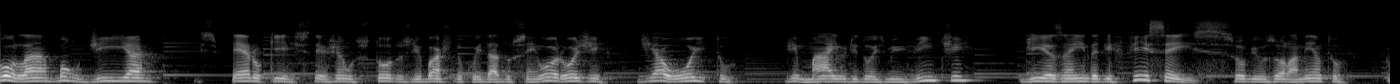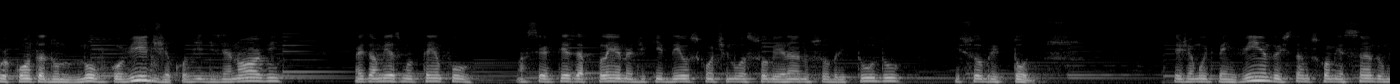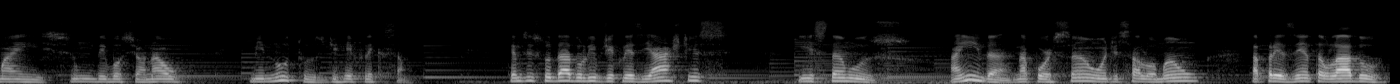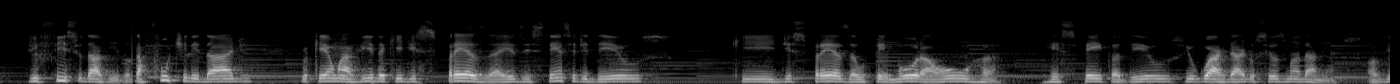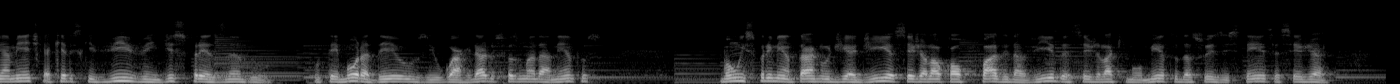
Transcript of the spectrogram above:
Olá, bom dia. Espero que estejamos todos debaixo do cuidado do Senhor. Hoje, dia 8 de maio de 2020, dias ainda difíceis sob o isolamento por conta do novo Covid, a Covid-19, mas ao mesmo tempo uma certeza plena de que Deus continua soberano sobre tudo e sobre todos. Seja muito bem-vindo, estamos começando mais um devocional Minutos de Reflexão. Temos estudado o livro de Eclesiastes e estamos ainda na porção onde Salomão apresenta o lado difícil da vida, da futilidade, porque é uma vida que despreza a existência de Deus, que despreza o temor, a honra, o respeito a Deus e o guardar dos seus mandamentos. Obviamente que aqueles que vivem desprezando o temor a Deus e o guardar dos seus mandamentos vão experimentar no dia a dia, seja lá qual fase da vida, seja lá que momento da sua existência, seja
